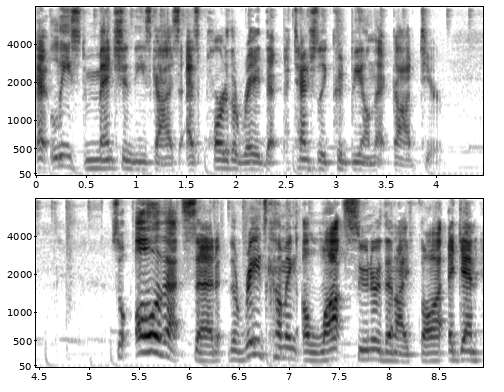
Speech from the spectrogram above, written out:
at least mention these guys as part of the raid that potentially could be on that god tier. So, all of that said, the raid's coming a lot sooner than I thought. Again,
